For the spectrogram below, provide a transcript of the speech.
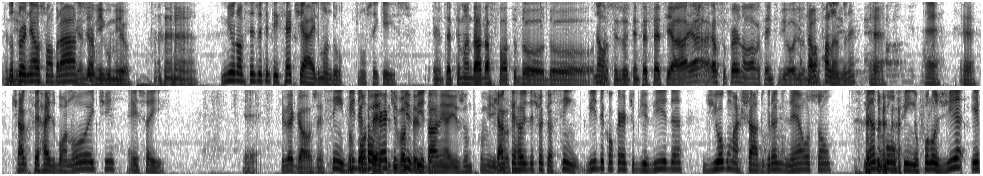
Nilson, Dr. Nelson, um abraço. Grande amigo meu. 1987A ele mandou. Não sei o que é isso. Ele deve ter mandado a foto do, do Não. 987A, é, a- é o Supernova que a gente viu olho Eu tava nu. falando, né? É, É. é. Thiago Ferraz, boa noite. É isso aí. Que legal, gente. Sim, Tô vida é qualquer de tipo de vocês vida. estarem aí junto comigo. Thiago Ferraz deixou aqui, ó. Sim, vida é qualquer tipo de vida. Diogo Machado, grande Nelson. Leandro Bonfim, ufologia e,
